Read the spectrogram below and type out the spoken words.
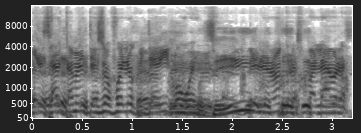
Exactamente, eso fue lo que te dijo, güey. Sí. Pero en otras palabras.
